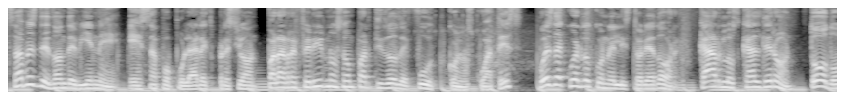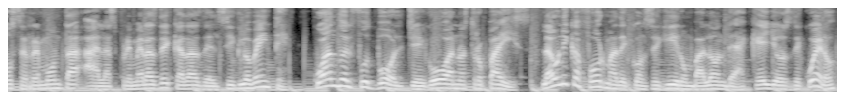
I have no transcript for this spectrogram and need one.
¿Sabes de dónde viene esa popular expresión para referirnos a un partido de fútbol con los cuates? Pues de acuerdo con el historiador Carlos Calderón, todo se remonta a las primeras décadas del siglo XX, cuando el fútbol llegó a nuestro país. La única forma de conseguir un balón de aquellos de cuero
